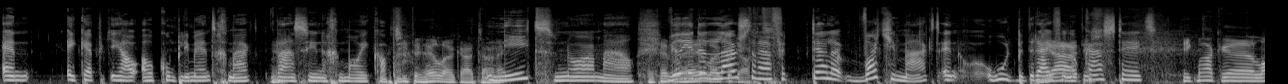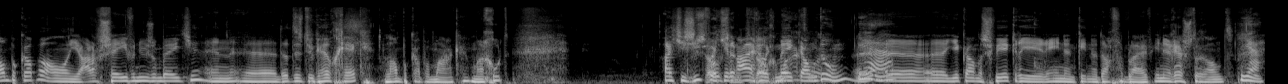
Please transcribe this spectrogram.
En ik heb jou al complimenten gemaakt. Ja. Waanzinnig mooie kappen. Het ziet er heel leuk uit. Daar, Niet normaal. Wil je de luisteraar vertellen wat je maakt en hoe het bedrijf in elkaar steekt? Ik maak uh, lampenkappen al een jaar of zeven nu zo'n beetje. En uh, dat is natuurlijk heel gek, lampenkappen maken. Maar goed, als je ziet wat je er eigenlijk mee kan doen. Ja. Uh, je kan een sfeer creëren in een kinderdagverblijf, in een restaurant, ja.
